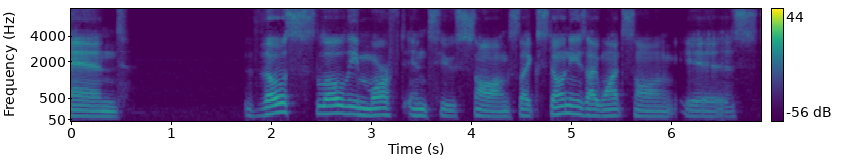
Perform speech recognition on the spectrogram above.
and those slowly morphed into songs like Stoney's I Want song is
